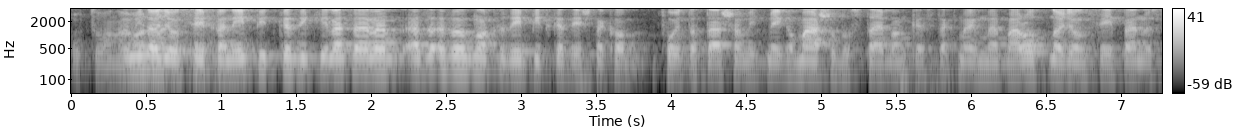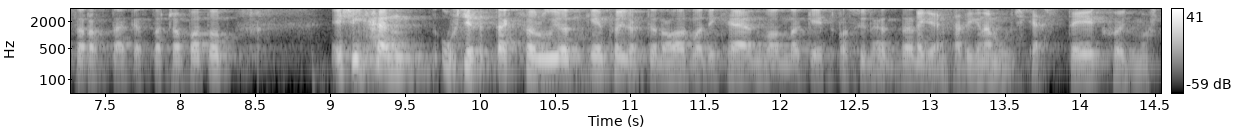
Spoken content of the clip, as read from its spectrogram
ott van Ami nagyon szépen építkezik, illetve ez, ez aznak az építkezésnek a folytatása, amit még a másodosztályban kezdtek meg, mert már ott nagyon szépen összerakták ezt a csapatot. És igen, úgy jöttek fel újoncként, hogy rögtön a harmadik helyen vannak épp a szünetben. Igen, pedig nem úgy kezdték, hogy most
